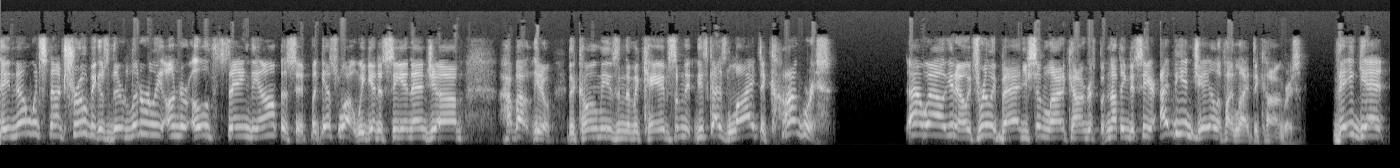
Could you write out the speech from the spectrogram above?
They know it's not true because they're literally under oath saying the opposite. But guess what? We get a CNN job. How about, you know, the Comeys and the McCabe's? Some, these guys lied to Congress. Oh, well, you know, it's really bad. You shouldn't lie to Congress, but nothing to see here. I'd be in jail if I lied to Congress. They get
